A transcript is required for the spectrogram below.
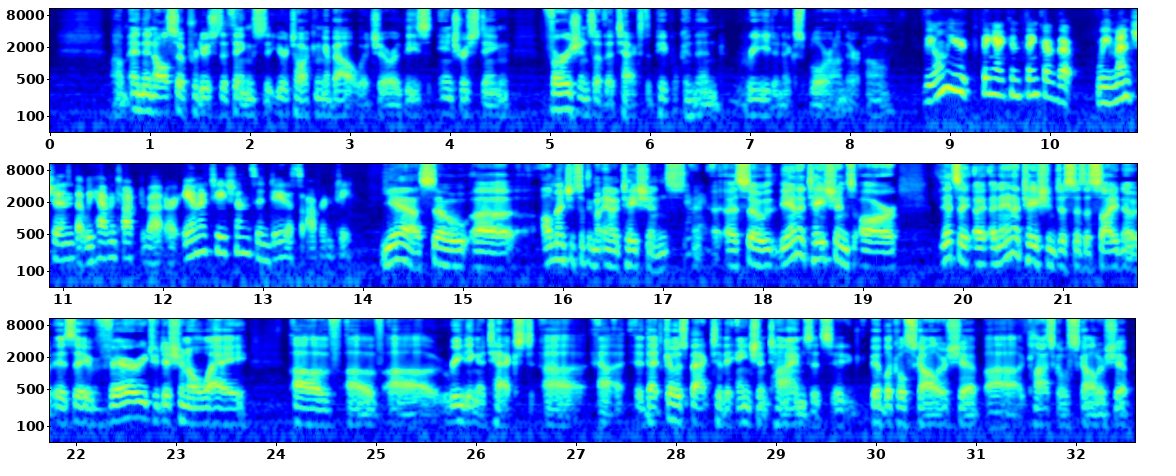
Um, and then also produce the things that you're talking about, which are these interesting versions of the text that people can then read and explore on their own. The only thing I can think of that we mentioned that we haven't talked about are annotations and data sovereignty. Yeah, so uh, I'll mention something about annotations. Okay. Uh, so the annotations are that's a, an annotation. Just as a side note, is a very traditional way of of uh, reading a text uh, uh, that goes back to the ancient times. It's biblical scholarship, uh, classical scholarship,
